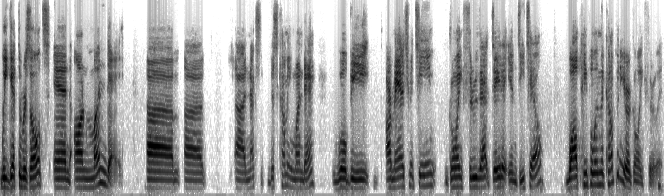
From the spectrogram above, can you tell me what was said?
we get the results. And on Monday, um, uh, uh, next this coming Monday, will be our management team going through that data in detail, while people in the company are going through it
